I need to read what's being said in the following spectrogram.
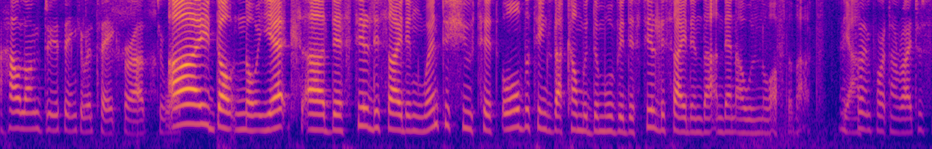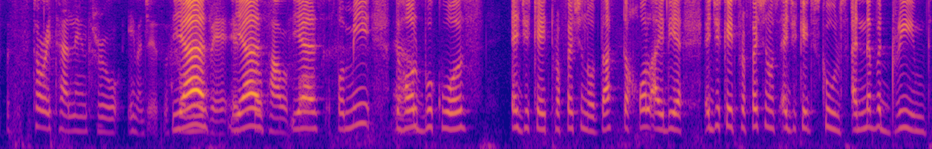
How long do you think it will take for us to watch? I don't know yet. Uh, they're still deciding when to shoot it. All the things that come with the movie, they're still deciding that, and then I will know after that. It's yeah. so important, right? To s- storytelling through images, through yes, movie. It's yes, so powerful. yes. For me, the Yeah. whole book was educate professionals. That's the whole idea. Educate professionals, educate schools. I never dreamed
